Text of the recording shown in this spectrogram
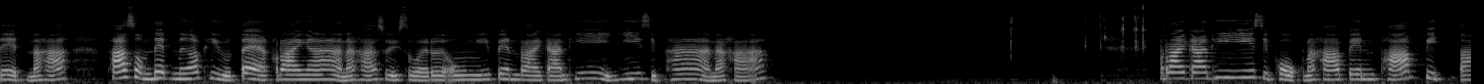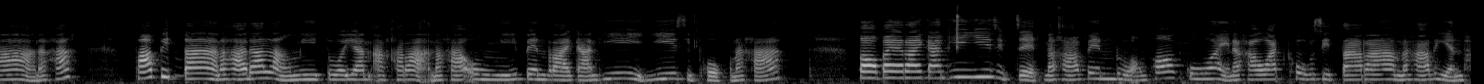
เด็จนะคะพระสมเด็จเนื้อผิวแตกรายงานนะคะ สวยๆเลยองค์นี้เป็นรายการที่ 25 นะคะ รายการที่ 26 นะคะ เป็นพระปิดตานะคะพระปิดตานะคะ ด้านหลังมีตัวยันอักขระนะคะ องค์นี้เป็นรายการที่ 26 นะคะ ต่อไปรายการที่ 27 นะคะ เป็นหลวงพ่อกล้วยนะคะ วัดโคสิตารามนะคะ เหรียญท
